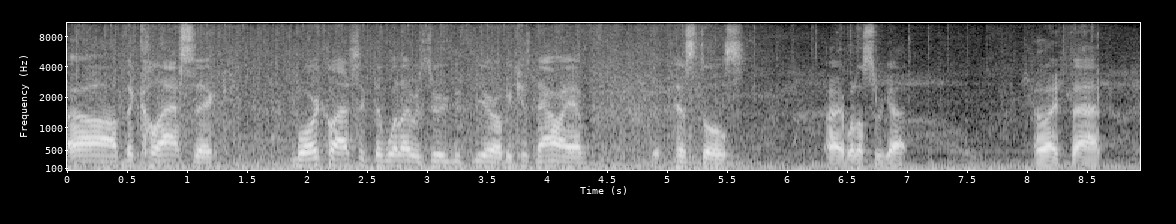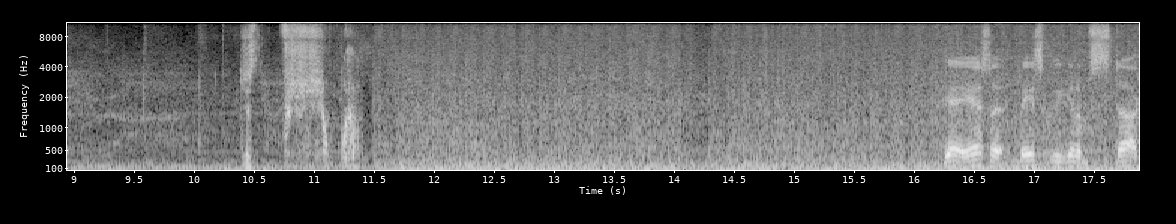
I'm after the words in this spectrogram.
Ah, the classic. More classic than what I was doing with Nero because now I have the pistols. Alright, what else do we got? I like that. Just. Yeah, he has to basically get him stuck.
